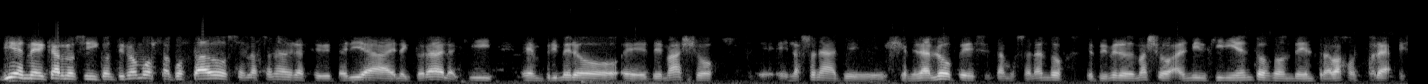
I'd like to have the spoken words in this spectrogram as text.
Bien, eh, Carlos, y continuamos apostados en la zona de la Secretaría Electoral, aquí en primero eh, de mayo, en la zona de General López, estamos hablando del primero de mayo al 1500, donde el trabajo ahora es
